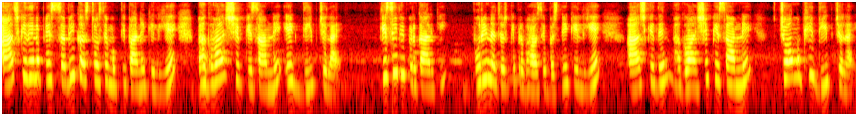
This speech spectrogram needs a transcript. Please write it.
आज के दिन अपने सभी कष्टों से मुक्ति पाने के लिए भगवान शिव के सामने एक दीप जलाएँ। किसी भी प्रकार की बुरी नज़र के प्रभाव से बचने के लिए आज के दिन भगवान शिव के सामने चौमुखी दीप जलाएँ।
